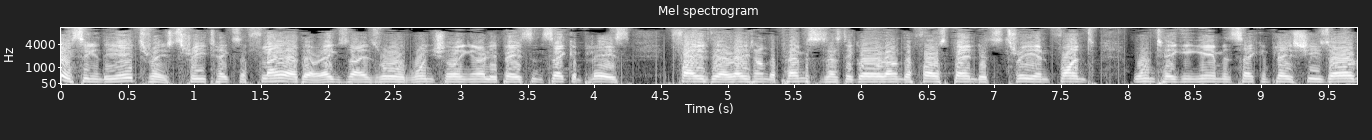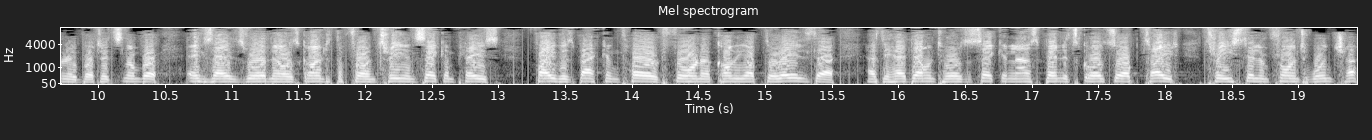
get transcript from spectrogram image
Racing in the eighth race, three takes a flyer there. Exiles Road, one showing early pace in second place. Five there right on the premises as they go around the first bend. It's three in front, one taking aim in second place. She's ordinary, but it's number Exiles Road now has gone to the front. Three in second place, five is back in third, four now coming up the rails there as they head down towards the second last bend. It's also up tight. Three still in front, one cha-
